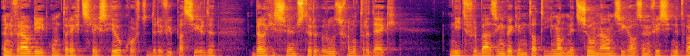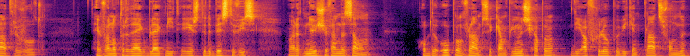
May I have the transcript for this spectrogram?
Een vrouw die onterecht slechts heel kort de revue passeerde, Belgisch zwemster Roos van Otterdijk. Niet verbazingwekkend dat iemand met zo'n naam zich als een vis in het water voelt. En Van Otterdijk blijkt niet de eerste de beste vis, maar het neusje van de zalm. Op de Open Vlaamse kampioenschappen die afgelopen weekend plaatsvonden,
